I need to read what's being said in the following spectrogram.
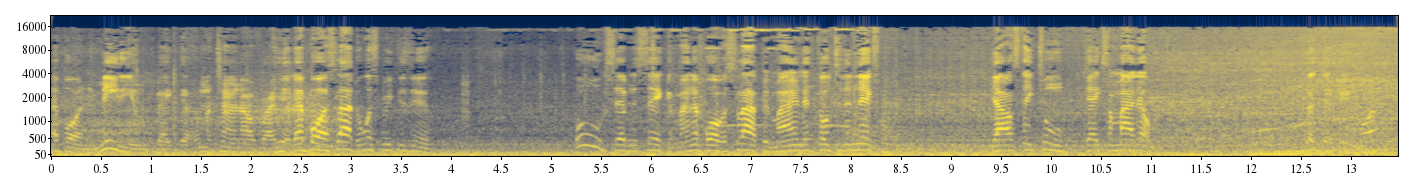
That boy in the medium back there. I'm gonna turn off right here. That boy sloppy. What street is in? Ooh, Woo, 72nd, man. That boy was slapping, man. Let's go to the next one. Y'all stay tuned. Jack somebody else. Cut that big boy.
